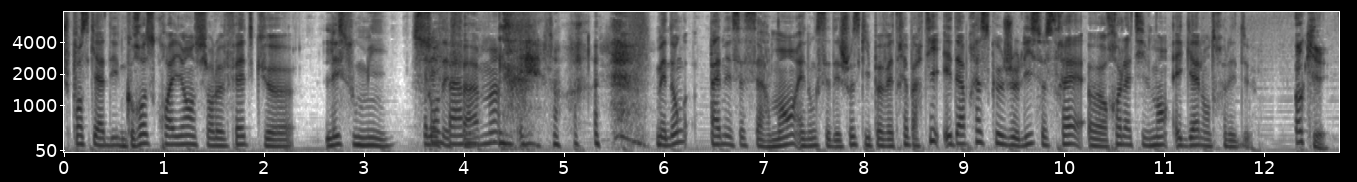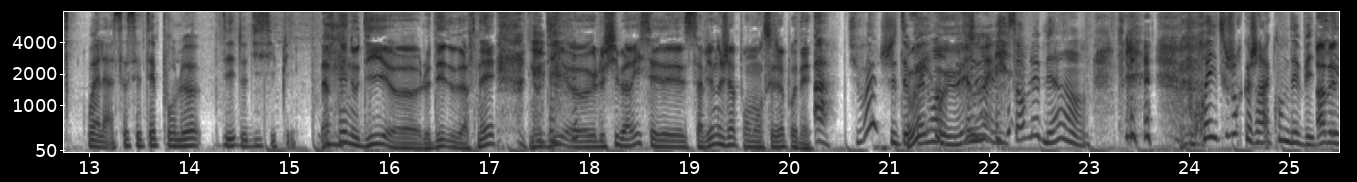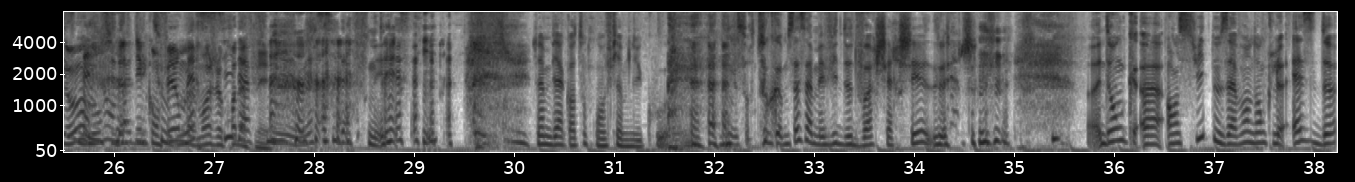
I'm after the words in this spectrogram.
je pense qu'il y a une grosse croyance sur le fait que les soumis sont les des femmes. femmes, Et alors- mais donc pas nécessairement. Et donc c'est des choses qui peuvent être réparties. Et d'après ce que je lis, ce serait euh, relativement égal entre les deux. Ok. Voilà, ça c'était pour le dé de discipline. Daphné nous dit, euh, le dé de Daphné, nous dit euh, le shibari, c'est, ça vient du Japon, donc c'est japonais. Ah, tu vois, j'étais Oui, pas loin. oui, oui. Il me semblait bien. Vous croyez toujours que je raconte des bêtises Ah, mais non, non, si pas Daphné du le confirme, tout. moi, je Merci, crois Daphné. Merci Daphné. J'aime bien quand on confirme du coup. Surtout comme ça, ça m'évite de devoir chercher. donc euh, ensuite, nous avons donc le S de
